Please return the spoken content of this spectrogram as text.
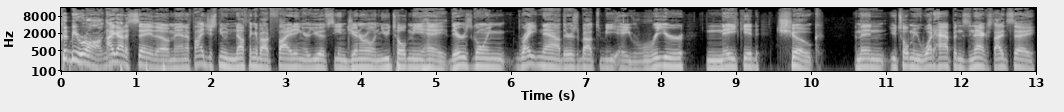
could be wrong. I gotta say though, man, if I just knew nothing about fighting or UFC in general, and you told me, hey, there's going right now, there's about to be a rear naked choke, and then you told me what happens next, I'd say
